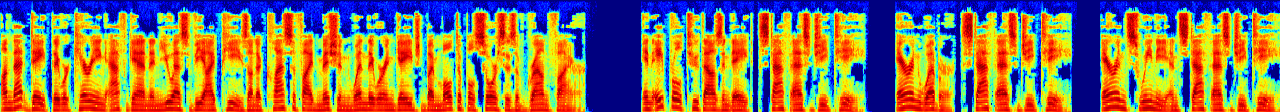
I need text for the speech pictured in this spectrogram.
On that date they were carrying Afghan and U.S. VIPs on a classified mission when they were engaged by multiple sources of ground fire. In April 2008, Staff SGT. Aaron Weber, Staff SGT. Aaron Sweeney and Staff SGT.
